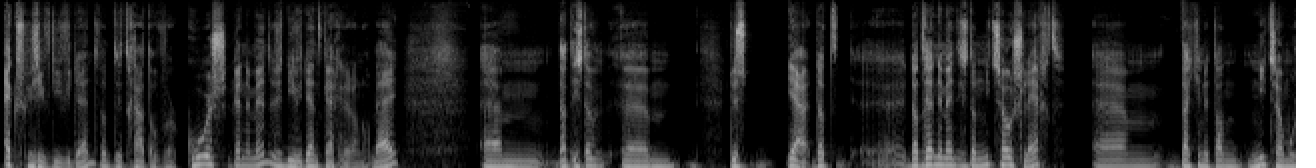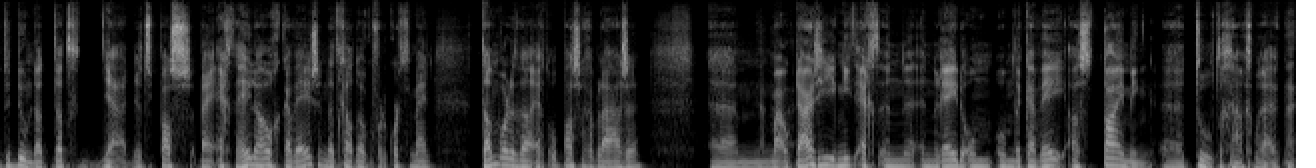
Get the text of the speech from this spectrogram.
exclusief dividend, want dit gaat over koersrendement, dus dividend krijg je er dan nog bij. Ehm, dat is dan, ehm, dus ja, dat, dat rendement is dan niet zo slecht. Ehm, dat je het dan niet zou moeten doen. Dat, dat, ja, dat is pas bij echt hele hoge KW's. En dat geldt ook voor de korte termijn. Dan wordt het wel echt oppassen geblazen. Ehm, Maar ook daar zie ik niet echt een, een reden om, om de KW als timing eh, tool te gaan gebruiken. Nee.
